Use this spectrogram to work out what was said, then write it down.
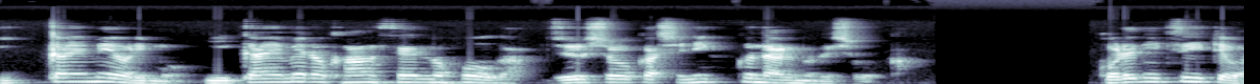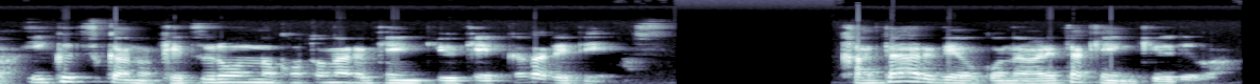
?1 回目よりも2回目の感染の方が重症化しにくくなるのでしょうかこれについてはいくつかの結論の異なる研究結果が出ています。カタールで行われた研究では、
